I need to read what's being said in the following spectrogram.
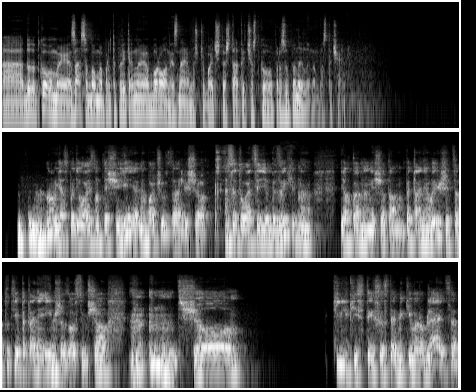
е, додатковими засобами протиповітряної оборони? Знаємо, що бачите, штати частково призупинили нам постачання. Ну я сподіваюся на те, що є. Я не бачу взагалі, що ситуація є безвихідною. Я впевнений, що там питання вирішиться. Тут є питання інше зовсім, що, що кількість тих систем, які виробляються,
